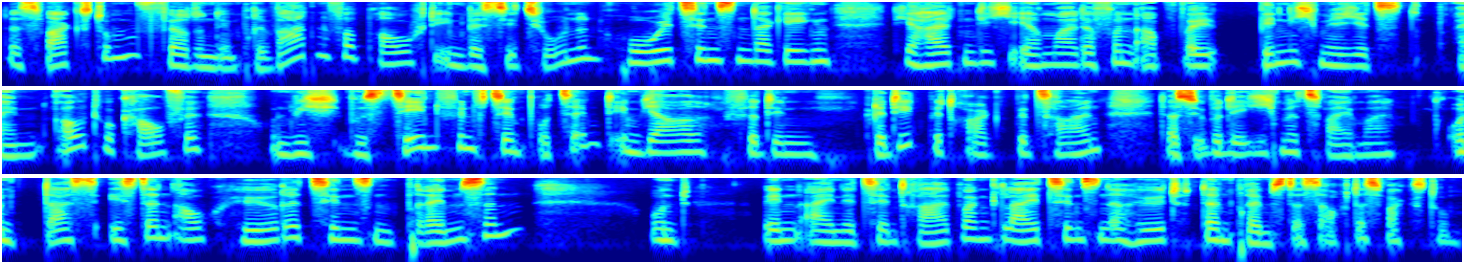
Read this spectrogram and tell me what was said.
das Wachstum, fördern den privaten Verbrauch, die Investitionen. Hohe Zinsen dagegen, die halten dich eher mal davon ab, weil wenn ich mir jetzt ein Auto kaufe und ich muss 10, 15 Prozent im Jahr für den Kreditbetrag bezahlen, das überlege ich mir zweimal. Und das ist dann auch höhere Zinsen bremsen. Und wenn eine Zentralbank Leitzinsen erhöht, dann bremst das auch das Wachstum.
